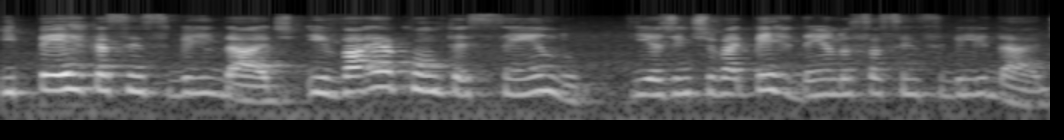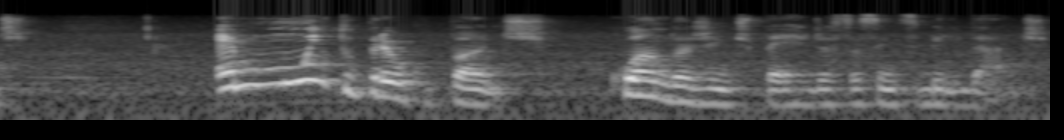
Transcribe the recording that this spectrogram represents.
E perca a sensibilidade. E vai acontecendo e a gente vai perdendo essa sensibilidade. É muito preocupante quando a gente perde essa sensibilidade.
